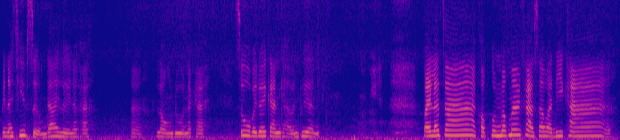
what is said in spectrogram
เป็นอาชีพเสริมได้เลยนะคะอะลองดูนะคะ สู้ไปด้วยกันค่ะเพื่อนๆ ไปแล้วจ้า ขอบคุณมากๆค่ะ สวัสดีค่ะ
